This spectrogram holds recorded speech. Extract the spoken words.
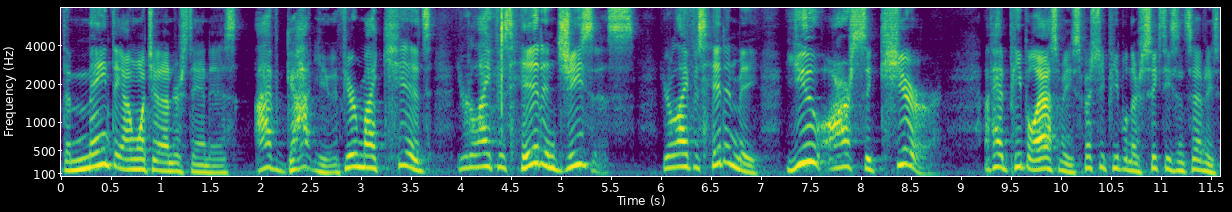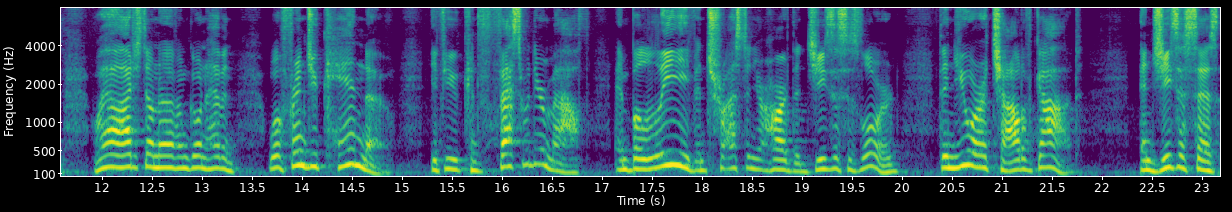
the main thing I want you to understand is I've got you. If you're my kids, your life is hid in Jesus. Your life is hid in me. You are secure. I've had people ask me, especially people in their 60s and 70s, well, I just don't know if I'm going to heaven. Well, friends, you can know if you confess with your mouth and believe and trust in your heart that Jesus is Lord, then you are a child of God. And Jesus says,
